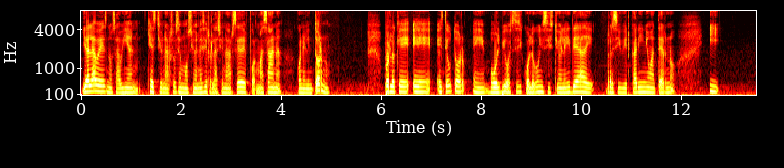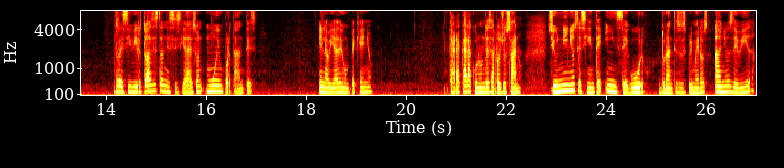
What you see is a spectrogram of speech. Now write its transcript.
y a la vez no sabían gestionar sus emociones y relacionarse de forma sana con el entorno. Por lo que eh, este autor, eh, Volvi, o este psicólogo, insistió en la idea de recibir cariño materno y recibir todas estas necesidades son muy importantes en la vida de un pequeño cara a cara con un desarrollo sano. Si un niño se siente inseguro durante sus primeros años de vida,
